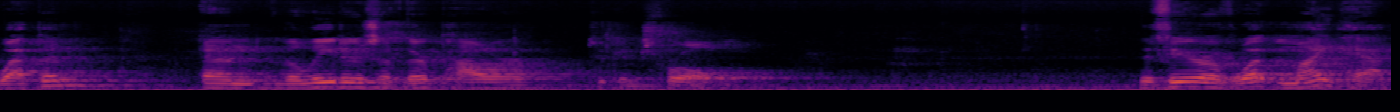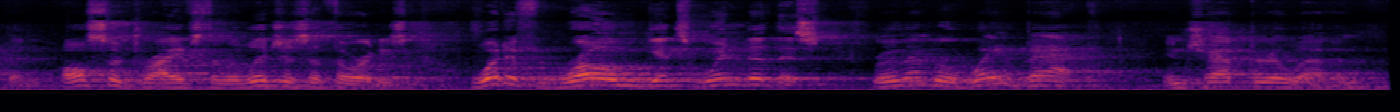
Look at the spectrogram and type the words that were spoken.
weapon and the leaders of their power to control. The fear of what might happen also drives the religious authorities. What if Rome gets wind of this? Remember, way back in chapter 11,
